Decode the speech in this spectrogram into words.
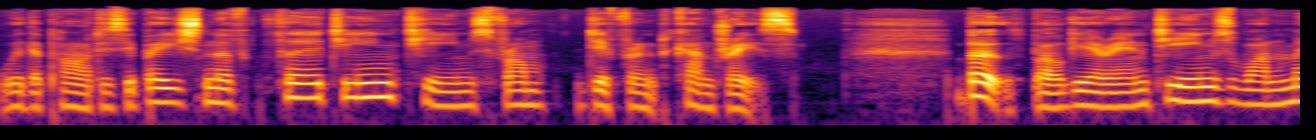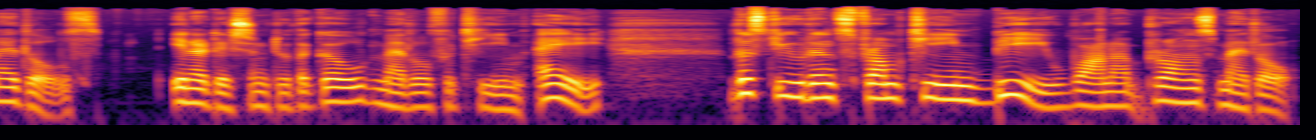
with the participation of 13 teams from different countries. Both Bulgarian teams won medals. In addition to the gold medal for Team A, the students from Team B won a bronze medal.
